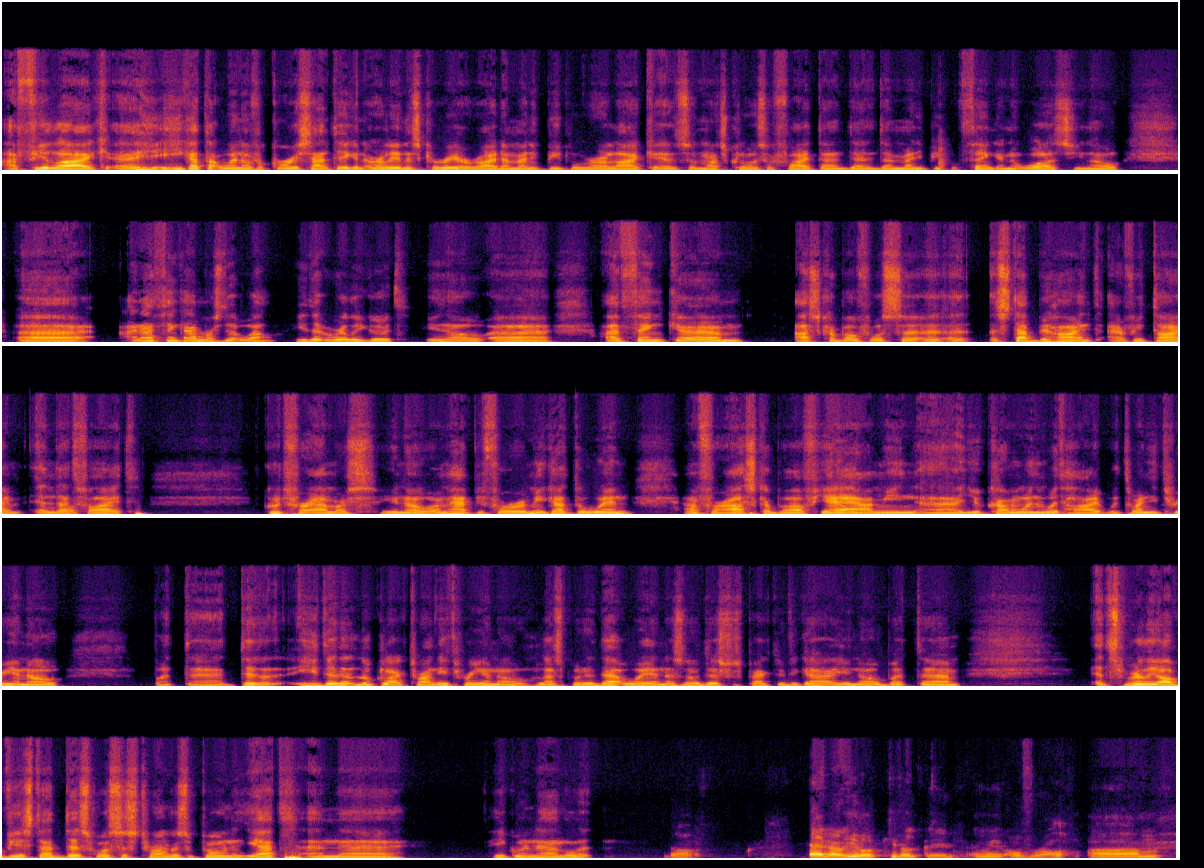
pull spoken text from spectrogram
I feel like uh, he, he got that win over Corey Sandhagen early in his career, right? And many people were like, it's a much closer fight than, than, than many people think, and it was, you know. Uh, and I think Emmers did well. He did really good, you know. Uh, I think um, Askhabov was a, a, a, step behind every time in that fight good for Emmers. You know, I'm happy for him. He got the win. And for Askhabov, yeah, I mean, uh, you come in with hype with 23 and 0, but uh, didn't he didn't look like 23 and 0. Let's put it that way. And there's no disrespect to the guy, you know, but um, it's really obvious that this was his strongest opponent yet, and uh, he couldn't handle it. No. Yeah, no, he looked he looked good. I mean, overall. Um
